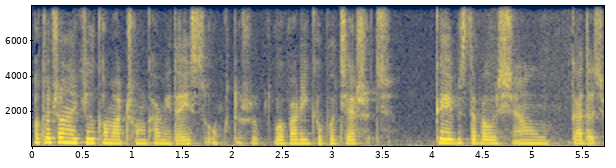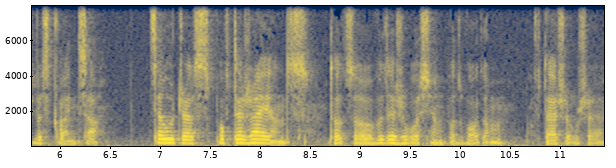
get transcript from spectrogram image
otoczony kilkoma członkami rejsu, którzy próbowali go pocieszyć. Gabe zdawał się gadać bez końca. Cały czas powtarzając to, co wydarzyło się pod wodą. Powtarzał, że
